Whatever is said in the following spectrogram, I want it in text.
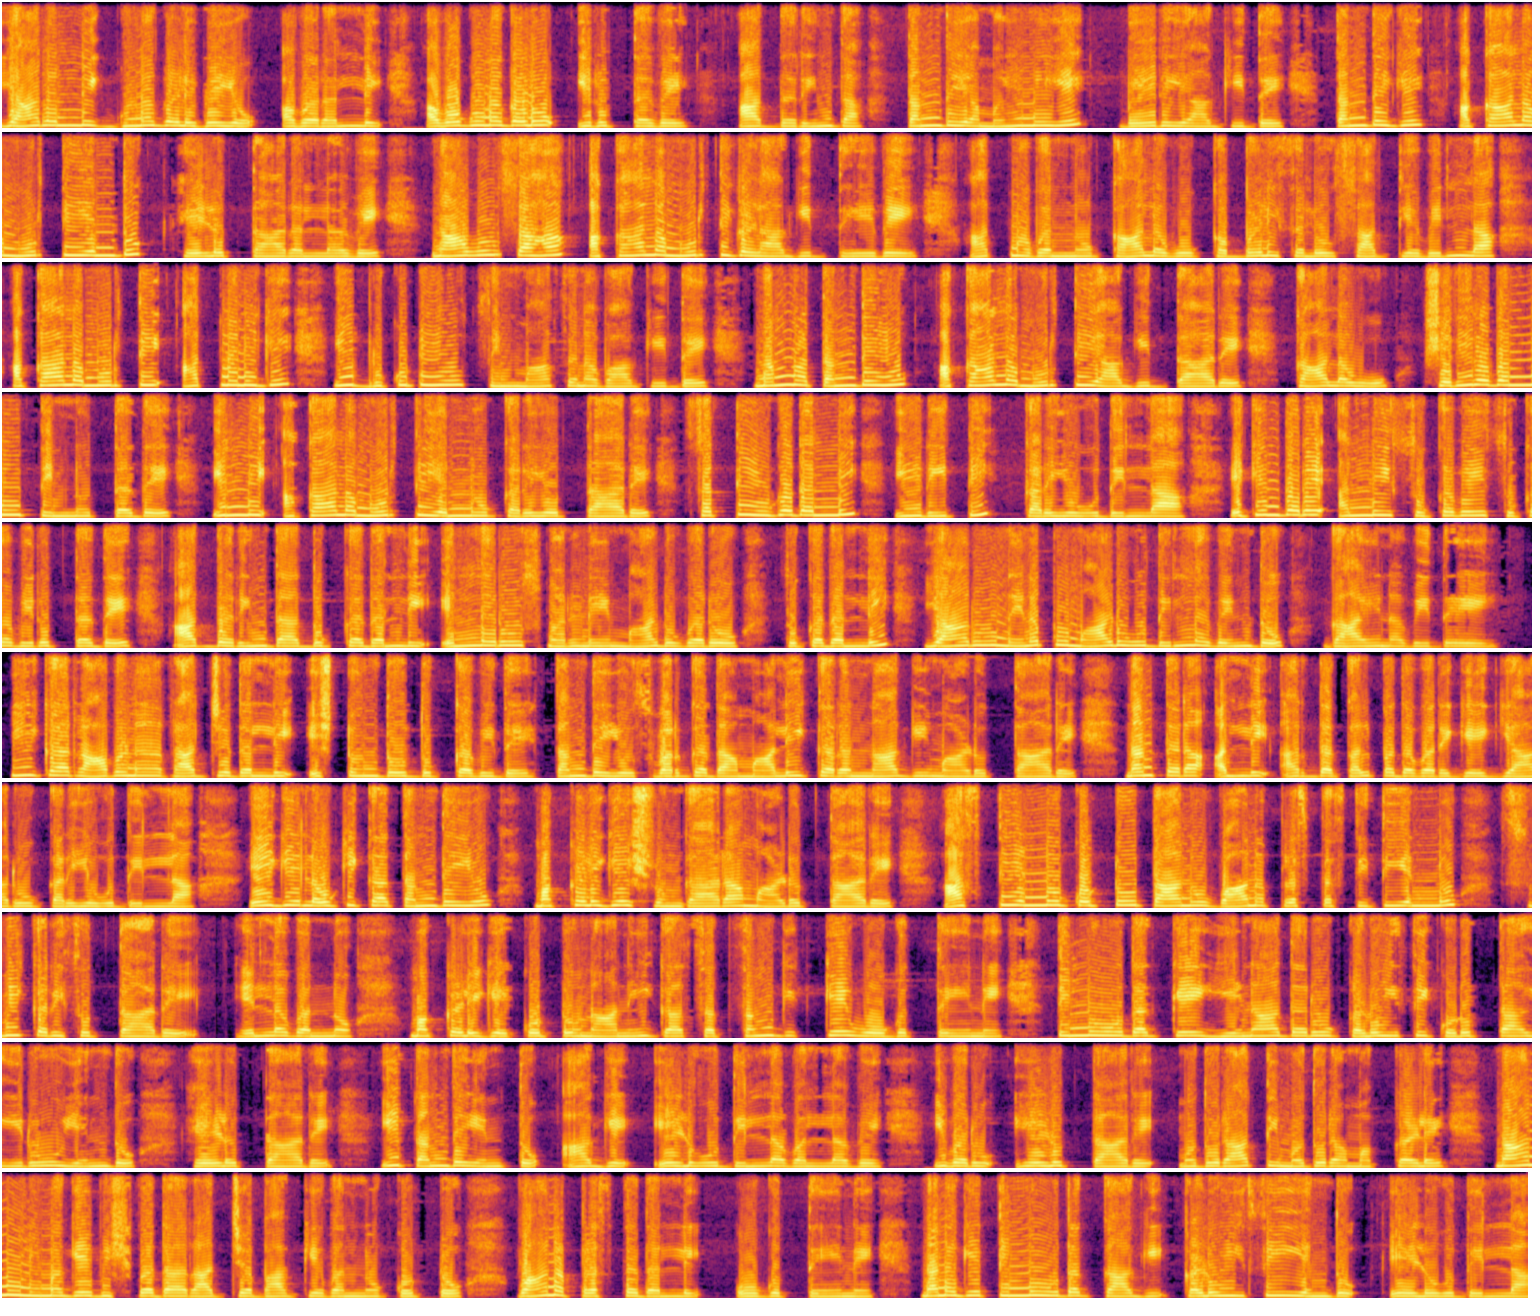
ಯಾರಲ್ಲಿ ಗುಣಗಳಿವೆಯೋ ಅವರಲ್ಲಿ ಅವಗುಣಗಳು ಇರುತ್ತವೆ. ಆದ್ದರಿಂದ ತಂದೆಯ ಮಹಿಮೆಯೇ ಬೇರೆಯಾಗಿದೆ. ತಂದೆಗೆ ಅಕಾಲ ಮೂರ್ತಿಯೆಂದು ಹೇಳುತ್ತಾರಲ್ಲವೇ, ನಾವು ಸಹ ಅಕಾಲ ಮೂರ್ತಿಗಳಾಗಿದ್ದೇವೆ ಆತ್ಮವನ್ನು ಕಾಲವು ಕಬ್ಬಳಿಸಲು ಸಾಧ್ಯವಿಲ್ಲ. ಅಕಾಲ ಮೂರ್ತಿ ಆತ್ಮನಿಗೆ ಈ ಭ್ರುಕುಟಿಯು ಸಿಂಹಾಸನವಾಗಿದೆ. ನಮ್ಮ ತಂದೆಯು ಅಕಾಲ ಮೂರ್ತಿಯಾಗಿದ್ದಾರೆ ಕಾಲವು ಶರೀರವನ್ನು ತಿನ್ನುತ್ತದೆ. ಇಲ್ಲಿ ಅಕಾಲ ಮೂರ್ತಿಯನ್ನು ಕರೆಯುತ್ತಾರೆ. ಸತ್ಯಯುಗದಲ್ಲಿ ಈ ರೀತಿ ಕರೆಯುವುದಿಲ್ಲ. ಏಕೆಂದರೆ ಅಲ್ಲಿ ಸುಖವೇ ಸುಖವಿರುತ್ತದೆ. ಆದ್ದರಿಂದ ದುಃಖದಲ್ಲಿ ಎಲ್ಲರೂ ಸ್ಮರಣೆ ಮಾಡುವರು. ಸುಖದಲ್ಲಿ ಯಾರೂ ನೆನಪು ಮಾಡುವುದಿಲ್ಲವೆಂದು ಗಾಯನವಿದೆ. ಈಗ ರಾವಣ ರಾಜ್ಯದಲ್ಲಿ ಎಷ್ಟೊಂದು ದುಃಖವಿದೆ. ತಂದೆಯು ಸ್ವರ್ಗದ ಮಾಲೀಕರನ್ನಾಗಿ ಮಾಡುತ್ತಾರೆ. ನಂತರ ಅಲ್ಲಿ ಅರ್ಧ ಕಲ್ಪದವರೆಗೆ ಯಾರೂ ಕರೆಯುವುದಿಲ್ಲ. ಹೇಗೆ ಲೌಕಿಕ ತಂದೆಯು ಮಕ್ಕಳಿಗೆ ಶೃಂಗಾರ ಮಾಡುತ್ತಾರೆ. ಆಸ್ತಿಯನ್ನು ಕೊಟ್ಟು ತಾನು ವಾನಪ್ರಸ್ಥ ಸ್ಥಿತಿಯನ್ನು ಸ್ವೀಕರಿಸುತ್ತಾರೆ. ಎಲ್ಲವನ್ನು ಮಕ್ಕಳಿಗೆ ಕೊಟ್ಟು ನಾನೀಗ ಸತ್ಸಂಗಕ್ಕೆ ಹೋಗುತ್ತೇನೆ. ತಿನ್ನುವುದಕ್ಕೆ ಏನಾದರೂ ಕಳುಹಿಸಿ ಕೊಡುತ್ತಾ ಇರು ಎಂದು ಹೇಳುತ್ತಾರೆ. ಈ ತಂದೆಯಂತೂ ಹಾಗೆ ಹೇಳುವುದಿಲ್ಲವಲ್ಲವೇ ಇವರು ಹೇಳುತ್ತಾರೆ. ಮಧುರಾತಿ ಮಧುರ ಮಕ್ಕಳೇ, ನಾನು ನಿಮಗೆ ವಿಶ್ವದ ರಾಜ್ಯ ಭಾಗ್ಯವನ್ನು ಕೊಟ್ಟು ವಾನಪ್ರಸ್ಥದಲ್ಲಿ ಹೋಗುತ್ತೇನೆ. ನನಗೆ ತಿನ್ನುವುದಕ್ಕಾಗಿ ಕಳುಹಿಸಿ ಎಂದು ಹೇಳುವುದಿಲ್ಲ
